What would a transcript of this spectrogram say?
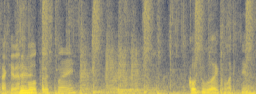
tak jeden bod trestnej. Kotůlek Martin.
